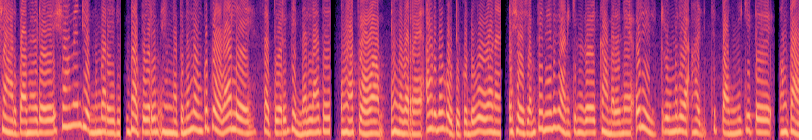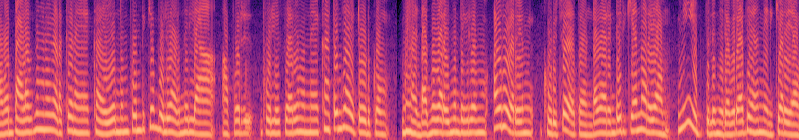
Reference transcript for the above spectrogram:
ശാരദാമ്മയുടെ ശ്യാമാന്റി ഒന്നും പറയില്ല. പപ്പിയറും എന്നാ പിന്നെ നമുക്ക് പോവാല്ലേ? സത്യവരും പിന്നല്ലാതെ. ആ പോവാം എന്ന് പറഞ്ഞ് അവിടുന്ന് കൂട്ടിക്കൊണ്ടു പോവാണ്. ശേഷം പിന്നീട് കാണിക്കുന്നത് കമലിനെ ഒരു ഇരുട്ട് റൂമിൽ അടിച്ച് പഞ്ഞിക്കിട്ട് പാവം തളർന്നിങ്ങനെ കിടക്കണേ. കൈയൊന്നും പൊന്തിക്കാൻ പോലും ആവുന്നില്ല. അപ്പൊ ഒരു പോലീസുകാരൻ വന്ന് കട്ടൻ ചായ കൊടുക്കും. വേണ്ടെന്ന് പറയുന്നുണ്ടെങ്കിലും അവർ പറയും കുടിച്ചോ? തൊണ്ട വരണ്ടിരിക്കാന്നറിയാം. നീ ഇതിൽ നിരപരാധിയാണെന്ന് എനിക്കറിയാം.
